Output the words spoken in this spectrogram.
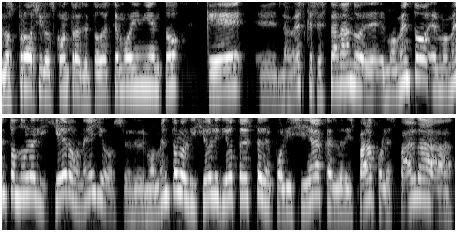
los pros y los contras de todo este movimiento, que la verdad es que se está dando. El momento, el momento no lo eligieron ellos, el momento lo eligió el idiota este del policía que le dispara por la espalda a,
